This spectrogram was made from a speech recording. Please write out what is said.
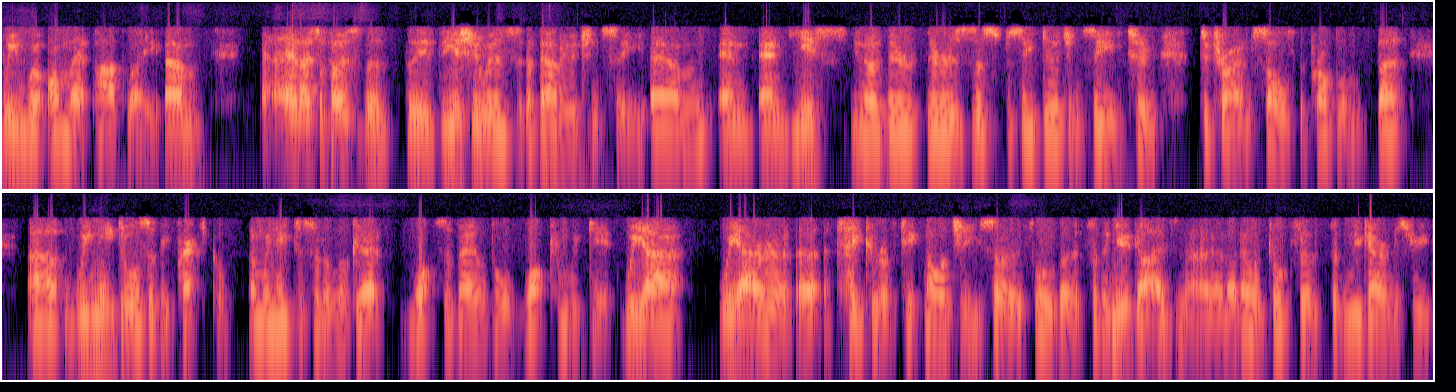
we were on that pathway. Um, and I suppose the, the, the issue is about urgency. Um, and and yes, you know there there is this perceived urgency to to try and solve the problem, but uh, we need to also be practical, and we need to sort of look at what's available, what can we get. We are we are a, a, taker of technology. So for the for the new guys, and I don't want to talk for, for the new car industry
